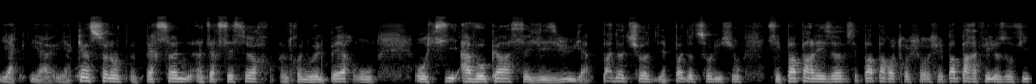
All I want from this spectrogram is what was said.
Il y a, a, qu'un seul personne intercesseur entre nous et le Père, ou aussi avocat, c'est Jésus. Il n'y a pas d'autre chose, il n'y a pas d'autre solution. C'est pas par les œuvres, c'est pas par autre chose, c'est pas par la philosophie,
